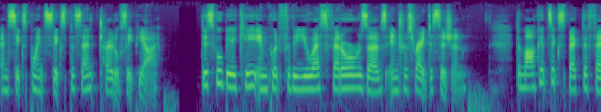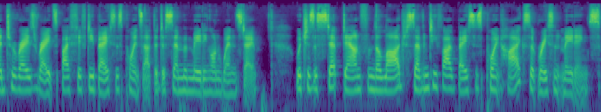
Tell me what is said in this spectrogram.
and 6.6% total CPI. This will be a key input for the US Federal Reserve's interest rate decision. The markets expect the Fed to raise rates by 50 basis points at the December meeting on Wednesday, which is a step down from the large 75 basis point hikes at recent meetings.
